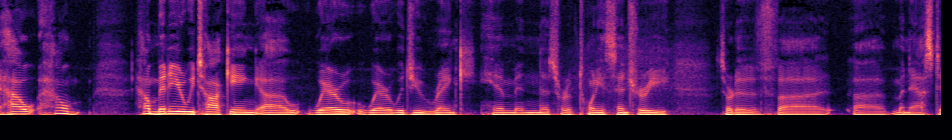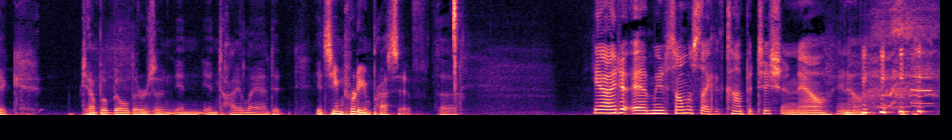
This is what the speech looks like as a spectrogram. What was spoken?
how how how many are we talking? Uh, where where would you rank him in the sort of 20th century sort of uh, uh, monastic temple builders in, in, in Thailand? It it seemed pretty impressive. The Yeah, I, d- I mean, it's almost like a competition now, you know.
